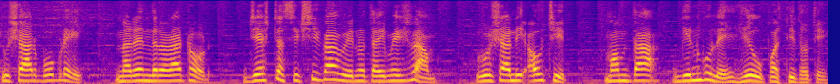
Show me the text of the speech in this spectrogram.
तुषार बोबडे नरेंद्र राठोड ज्येष्ठ शिक्षिका वेणुताई मेश्राम वृषाली औचित ममता गिनगुले हे उपस्थित होते.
